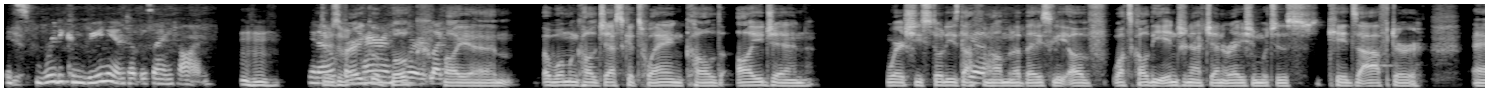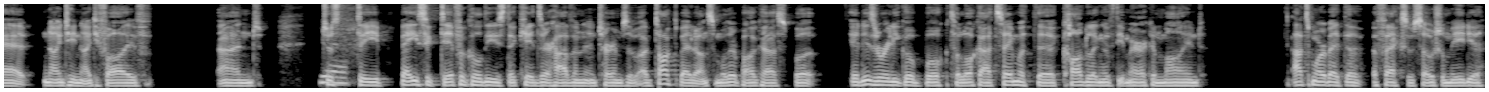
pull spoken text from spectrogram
it's really convenient at the same time hmm you know There's a very good book like by um, a woman called Jessica Twenge called iGen, where she studies that Yeah. phenomena basically of what's called the internet generation, which is kids after uh, 1995. And just yeah, the basic difficulties that kids are having in terms of, I've talked about it on some other podcasts, but it is a really good book to look at. Same with the coddling of the American mind. That's more about the effects of social media,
